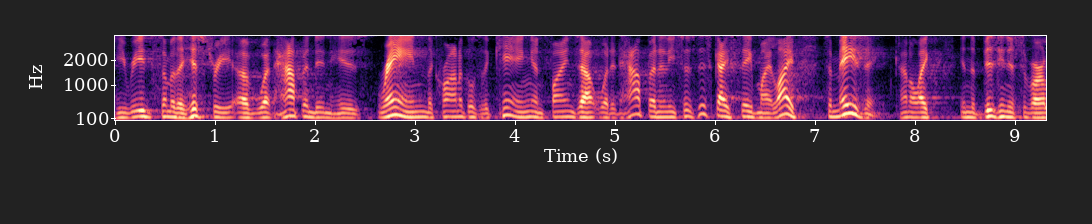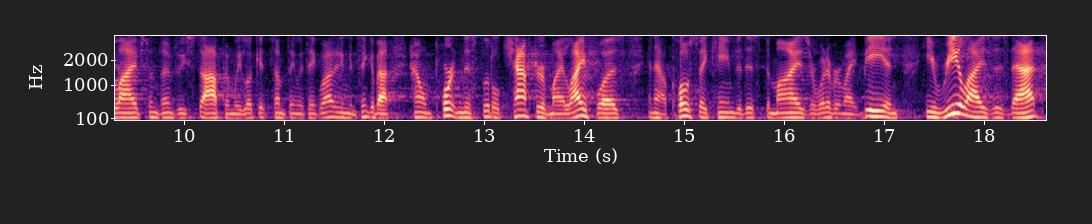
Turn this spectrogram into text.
he reads some of the history of what happened in his reign, the Chronicles of the King, and finds out what had happened. And he says, This guy saved my life. It's amazing. Kind of like in the busyness of our lives, sometimes we stop and we look at something, we think, Well, I didn't even think about how important this little chapter of my life was and how close I came to this demise or whatever it might be. And he realizes that.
